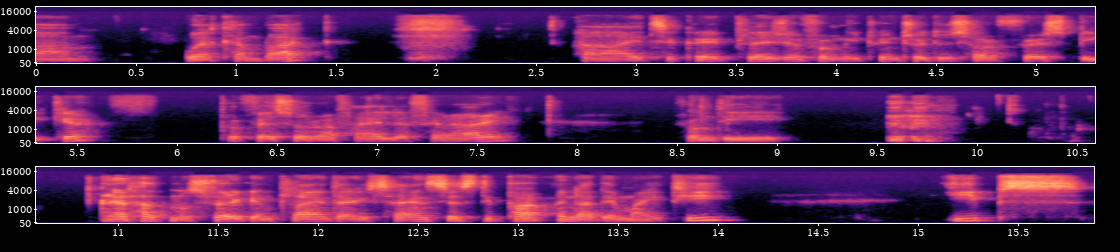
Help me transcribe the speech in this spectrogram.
Um, welcome back. Uh, it's a great pleasure for me to introduce our first speaker, Professor Raffaele Ferrari from the Earth Atmospheric and Planetary Sciences Department at MIT. EAPS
